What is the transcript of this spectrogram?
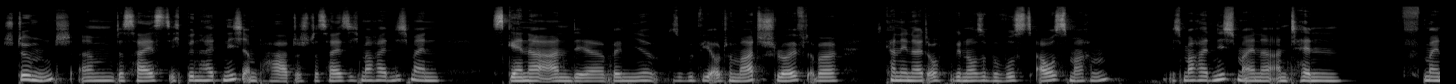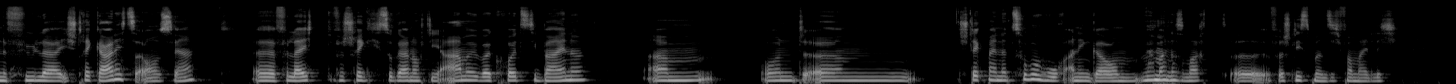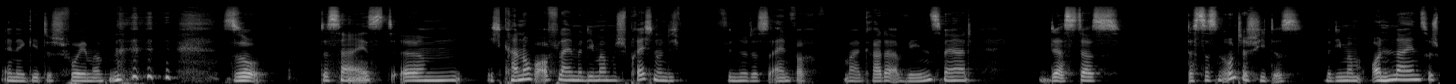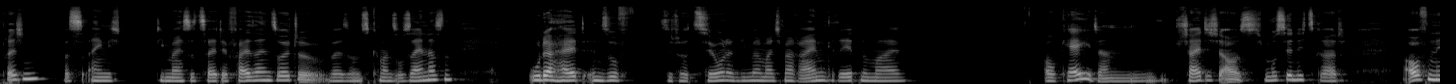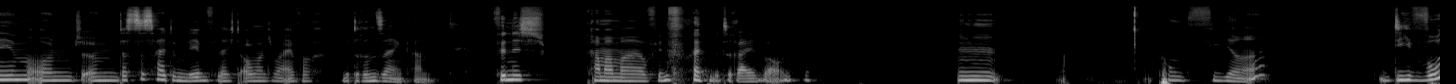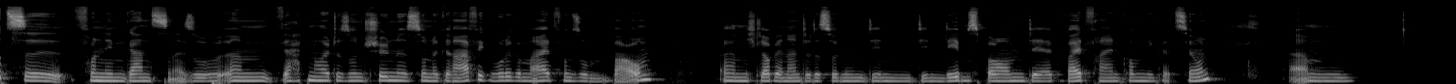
Stimmt. Ähm, das heißt, ich bin halt nicht empathisch. Das heißt, ich mache halt nicht meinen Scanner an, der bei mir so gut wie automatisch läuft, aber ich kann den halt auch genauso bewusst ausmachen. Ich mache halt nicht meine Antennen meine Fühler, ich strecke gar nichts aus, ja. Äh, vielleicht verschränke ich sogar noch die Arme, überkreuz die Beine ähm, und ähm, stecke meine Zunge hoch an den Gaumen. Wenn man das macht, äh, verschließt man sich vermeintlich energetisch vor jemandem. so, das heißt, ähm, ich kann auch offline mit jemandem sprechen und ich finde das einfach mal gerade erwähnenswert, dass das, dass das ein Unterschied ist, mit jemandem online zu sprechen was eigentlich die meiste Zeit der Fall sein sollte, weil sonst kann man es auch sein lassen. Oder halt in so Situationen, in die man manchmal reingerät, nun mal, okay, dann schalte ich aus. Ich muss hier nichts gerade aufnehmen und ähm, dass das halt im Leben vielleicht auch manchmal einfach mit drin sein kann. Finde ich, kann man mal auf jeden Fall mit reinbauen. Mhm. Punkt 4 die Wurzel von dem Ganzen. Also ähm, wir hatten heute so ein schönes, so eine Grafik wurde gemalt von so einem Baum. Ähm, ich glaube, er nannte das so den, den, den Lebensbaum der gewaltfreien Kommunikation. Ähm,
